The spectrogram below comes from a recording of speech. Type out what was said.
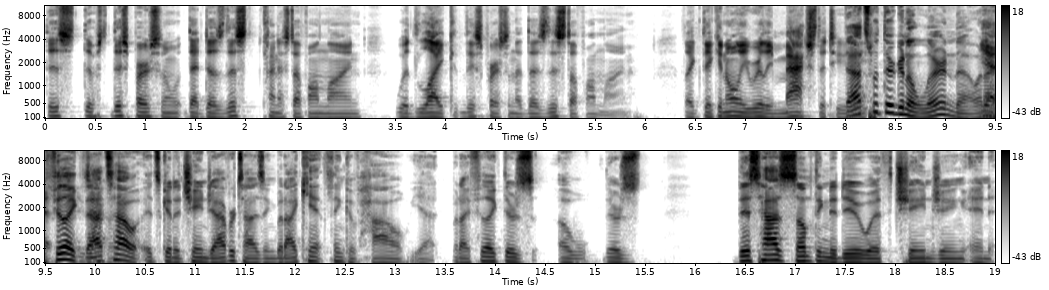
this this this person that does this kind of stuff online would like this person that does this stuff online. Like they can only really match the two. That's what they're going to learn though. And I feel like that's how it's going to change advertising, but I can't think of how yet. But I feel like there's a there's this has something to do with changing and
